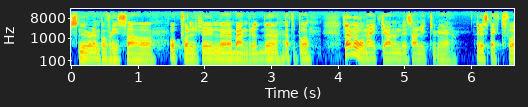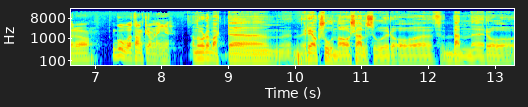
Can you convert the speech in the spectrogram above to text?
snur den på flisa og oppfordrer til beinbrudd eh, etterpå. Så det er noen jeg ikke nødvendigvis har like mye respekt for og gode tanker om lenger. Nå har det vært eh, reaksjoner og skjellsord og eh, banner og,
